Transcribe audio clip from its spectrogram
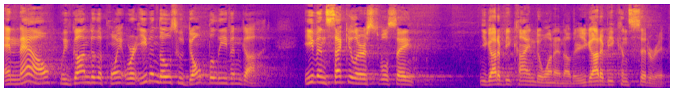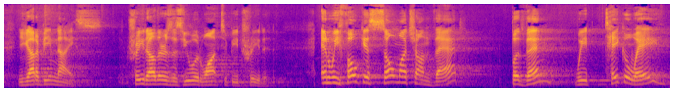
And now we've gotten to the point where even those who don't believe in God, even secularists will say, you got to be kind to one another, you got to be considerate, you got to be nice, treat others as you would want to be treated. And we focus so much on that, but then we take away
